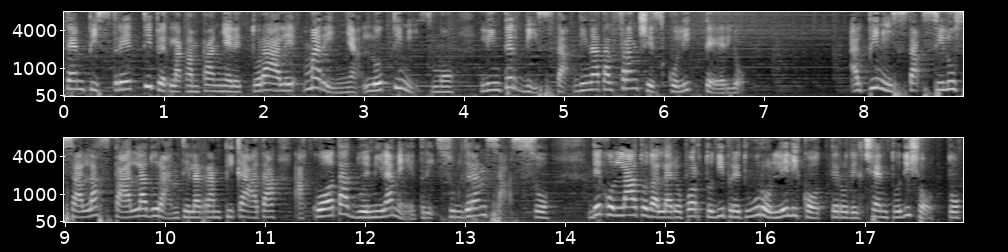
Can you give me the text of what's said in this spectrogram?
tempi stretti per la campagna elettorale, ma regna l'ottimismo. L'intervista di Natal Francesco Litterio. Alpinista si lussa alla spalla durante l'arrampicata a quota 2000 metri sul Gran Sasso. Decollato dall'aeroporto di Preturo l'elicottero del 118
